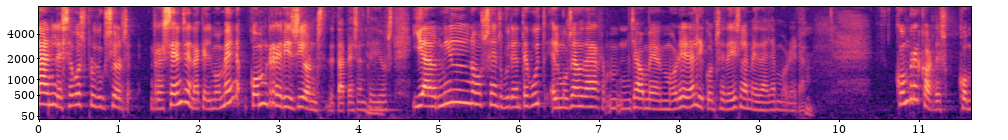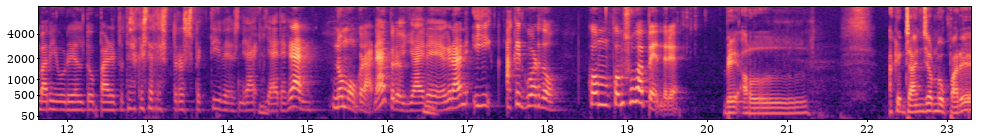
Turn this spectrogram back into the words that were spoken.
tant les seues produccions recents en aquell moment com revisions d'etapes anteriors. Mm. I al 1988 el Museu d'Art Jaume Morera li concedeix la medalla Morera. Mm. Com recordes com va viure el teu pare totes aquestes retrospectives? Ja, mm. ja era gran, no molt gran, eh? però ja era mm. gran, i aquest guardó, com, com s'ho va prendre? Bé, el... aquests anys el meu pare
